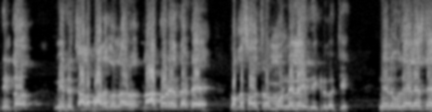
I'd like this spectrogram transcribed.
దీంట్లో. మీరు చాలా బాధగా ఉన్నారు. నాకు కూడా ఏంటంటే ఒక సంవత్సరం మూడు నెలలు అయింది ఇక్కడికి వచ్చి. నేను ఉదయం లేస్తే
